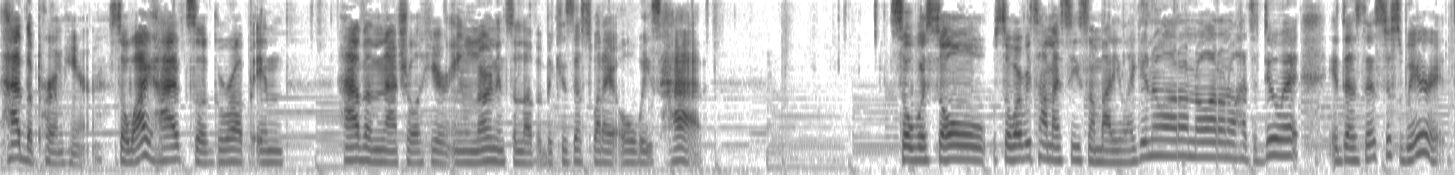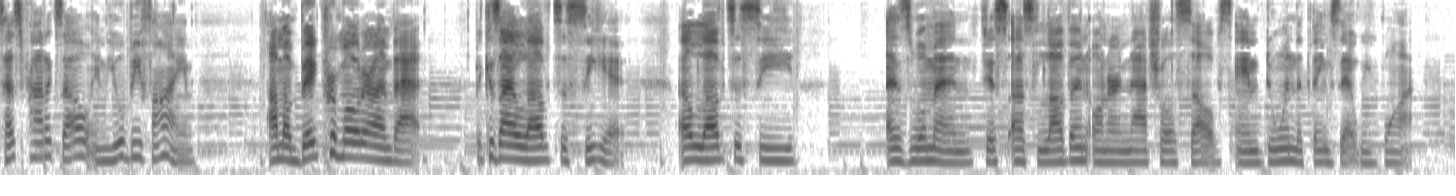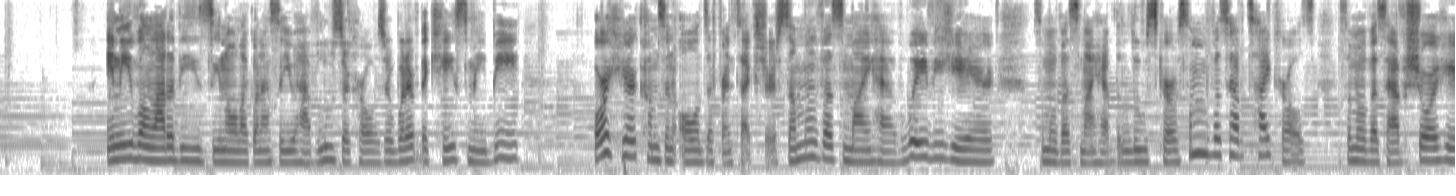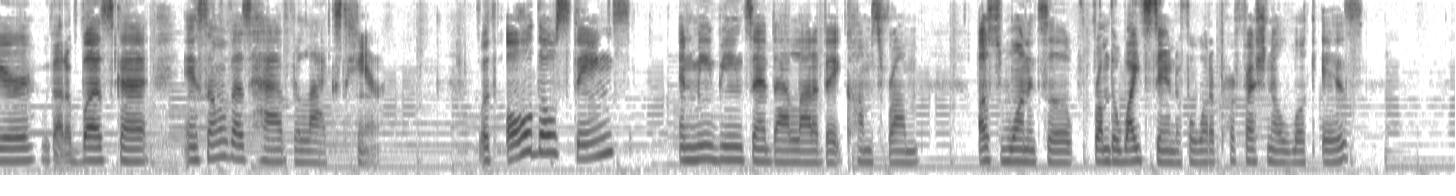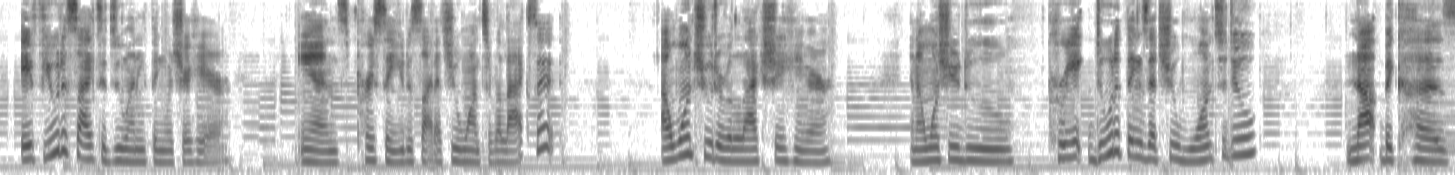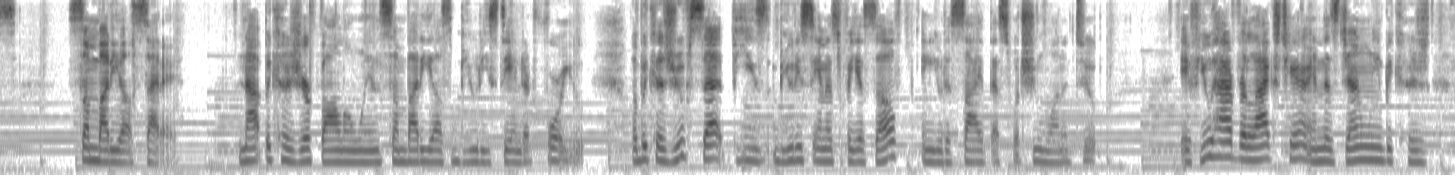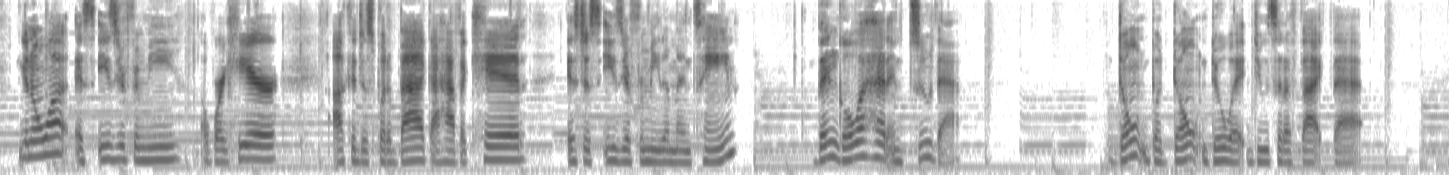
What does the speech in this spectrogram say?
had the perm hair. So I had to grow up in having natural hair and learning to love it because that's what I always had. So we're so so every time I see somebody like, you know, I don't know, I don't know how to do it, it does this, just wear it. Test products out and you'll be fine. I'm a big promoter on that because I love to see it. I love to see as women just us loving on our natural selves and doing the things that we want. And even a lot of these, you know, like when I say you have looser curls or whatever the case may be, our hair comes in all different textures. Some of us might have wavy hair, some of us might have the loose curls, some of us have tight curls, some of us have short hair, we got a buzz cut, and some of us have relaxed hair. With all those things, and me being said that a lot of it comes from us wanting to, from the white standard for what a professional look is. If you decide to do anything with your hair, and per se you decide that you want to relax it, I want you to relax your hair and I want you to create do the things that you want to do not because somebody else said it not because you're following somebody else's beauty standard for you, but because you've set these beauty standards for yourself and you decide that's what you want to do. If you have relaxed hair and it's generally because you know what, it's easier for me, I work here, I could just put it back, I have a kid, it's just easier for me to maintain, then go ahead and do that. Don't, but don't do it due to the fact that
